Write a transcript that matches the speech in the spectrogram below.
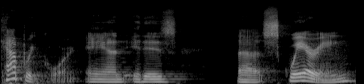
Capricorn and it is uh, squaring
